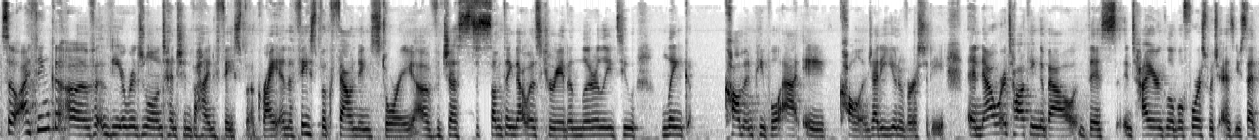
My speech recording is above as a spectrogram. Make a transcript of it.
So I think of the original intention behind Facebook, right? And the Facebook founding story of just something that was created literally to link common people at a college, at a university. And now we're talking about this entire global force, which, as you said,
